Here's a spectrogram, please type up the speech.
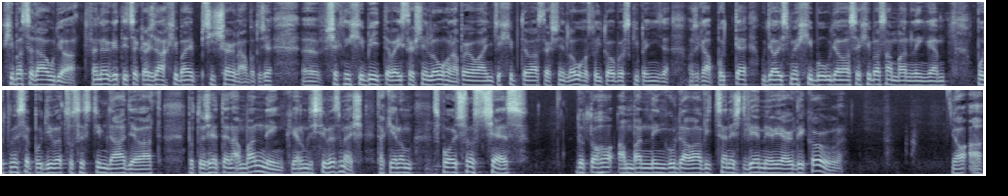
chyba se dá udělat. V energetice každá chyba je příšerná, protože eh, všechny chyby trvají strašně dlouho, napravování těch chyb trvá strašně dlouho, stojí to obrovský peníze. On říká, pojďte, udělali jsme chybu, udělala se chyba s unbundlingem, pojď pojďme se podívat, co se s tím dá dělat, protože ten unbundling, jenom když si vezmeš, tak jenom společnost ČES do toho unbundlingu dala více než 2 miliardy korun. Jo, a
